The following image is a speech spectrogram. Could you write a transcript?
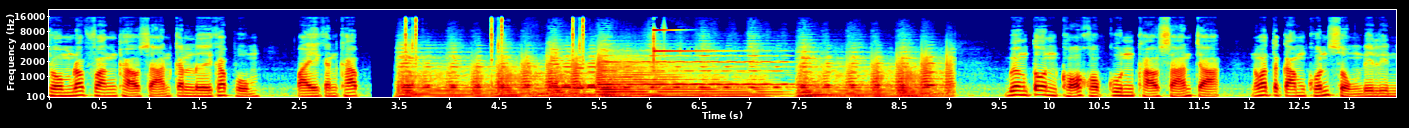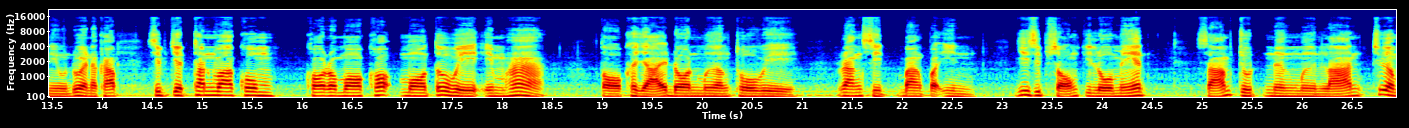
ชมรับฟังข่าวสารกันเลยครับผม ไปกันครับ เบื้องต้นขอขอบคุณข่าวสารจากนวัตกรรมขนส่งเดลินิวด้วยนะครับ 17 ธันวาคม คอรมอเคาะมอเตอร์เวย์ M5 ต่อขยายดอนเมืองโทเวย์รังสิตบางปะอิน 22 กิโลเมตร 3.1 หมื่นล้าน เชื่อม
